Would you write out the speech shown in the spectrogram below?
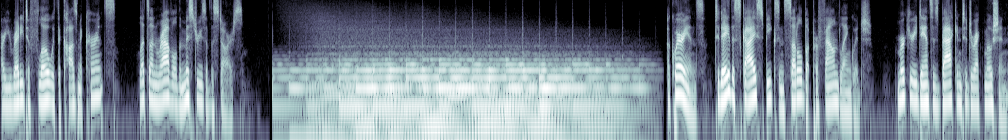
Are you ready to flow with the cosmic currents? Let's unravel the mysteries of the stars. Aquarians, today the sky speaks in subtle but profound language. Mercury dances back into direct motion,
